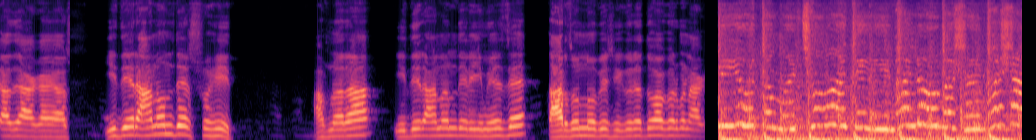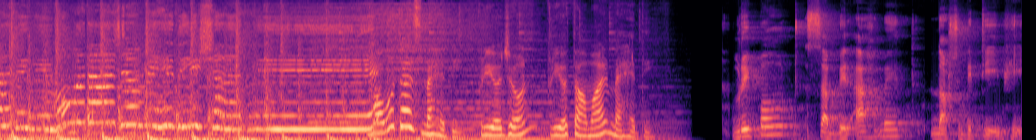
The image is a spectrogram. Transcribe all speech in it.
কাজে আগায় আস ঈদের আনন্দের সহিত আপনারা ঈদের আনন্দের ইমেজে তার জন্য বেশি করে দোয়া করবেন। তোমার ছোঁয়াতে ভালোবাসার ভাষাতে মমতাজ মেহেদি সাথে। মমতাজ মেহেদি প্রিয়জন প্রিয়তমার মেহেদি। Report Sabbir Ahmed Narsingdi TV.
